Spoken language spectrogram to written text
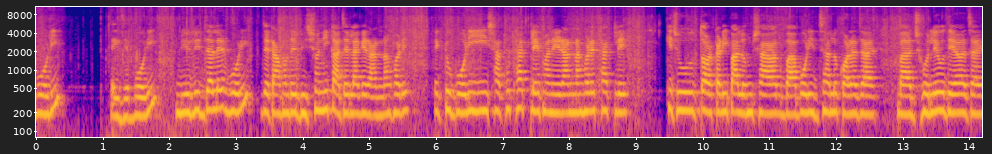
বড়ি। এই যে বড়ি, বিউলির ডালের বড়ি, যেটা আমাদের ভীষণই কাজে লাগে রান্নাঘরে। একটু বড়ি সাথে থাকলে মানে রান্নাঘরে থাকলে কিছু তরকারি, পালং শাক বা বড়ির ঝালও করা যায় বা ঝোলেও দেওয়া যায়।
